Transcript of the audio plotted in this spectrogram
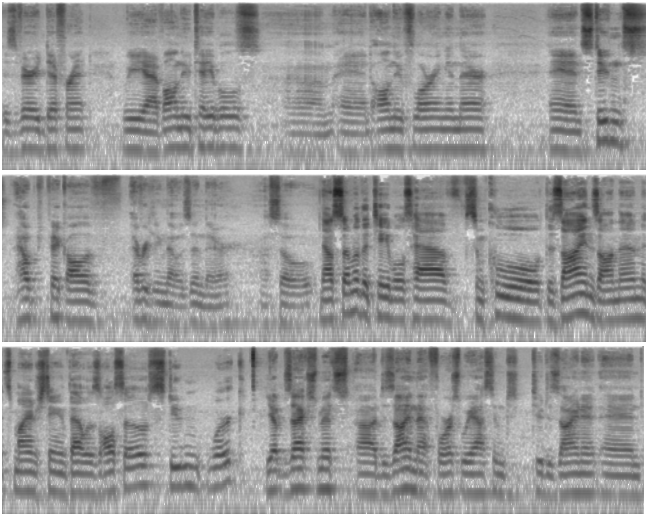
is very different. We have all new tables um, and all new flooring in there, and students helped pick all of everything that was in there. Uh, so Now, some of the tables have some cool designs on them. It's my understanding that, that was also student work. Yep, Zach Schmitz uh, designed that for us. We asked him t- to design it, and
